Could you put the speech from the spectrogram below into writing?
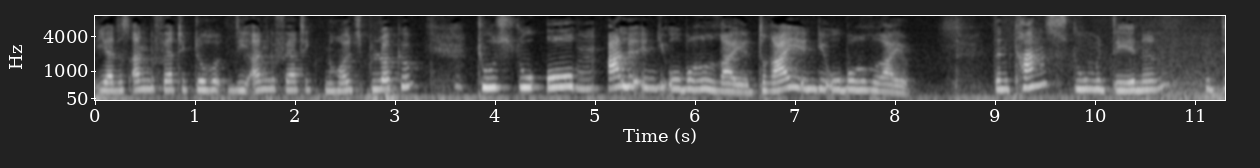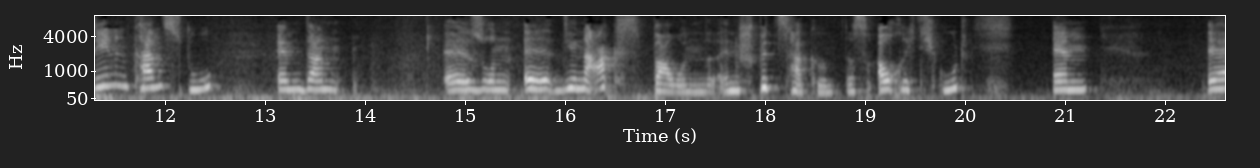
ja, das angefertigte, die angefertigten Holzblöcke tust du oben alle in die obere Reihe, drei in die obere Reihe. Dann kannst du mit denen, mit denen kannst du ähm, dann äh, so ein, äh, dir eine Axt bauen, eine Spitzhacke. Das ist auch richtig gut. Ähm, äh,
